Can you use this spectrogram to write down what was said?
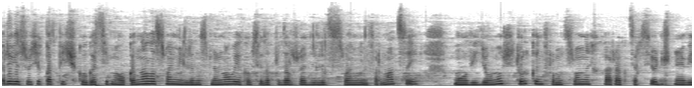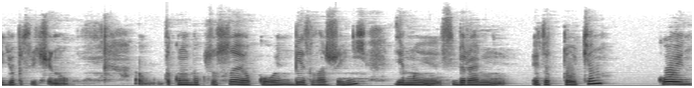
Приветствую всех подписчиков и гостей моего канала. С вами Елена Смирнова. Я, как всегда, продолжаю делиться с вами информацией. Мое видео носит только информационный характер. Сегодняшнее видео посвящено э, такому буксу SEO Coin без вложений, где мы собираем этот токен Coin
